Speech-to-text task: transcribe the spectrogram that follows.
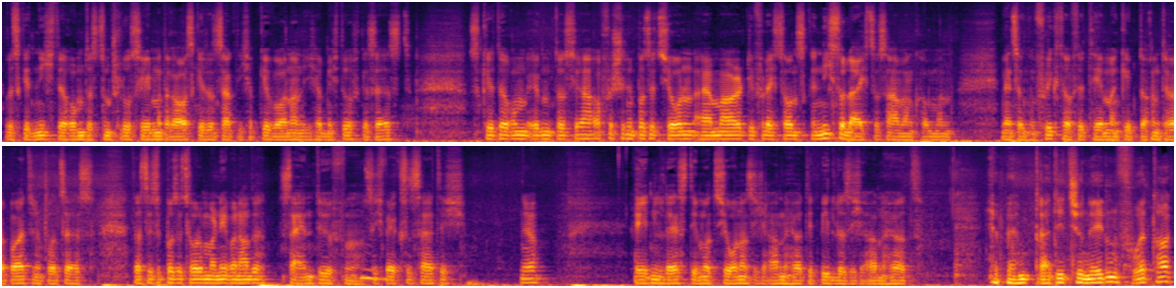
Aber es geht nicht darum, dass zum Schluss jemand rausgeht und sagt, ich habe gewonnen, ich habe mich durchgesetzt. Es geht darum, eben, dass ja auch verschiedene Positionen einmal, die vielleicht sonst nicht so leicht zusammenkommen, wenn es um konflikthafte Themen gibt, auch im therapeutischen Prozess, dass diese Positionen mal nebeneinander sein dürfen, mhm. sich wechselseitig ja, reden lässt, die Emotionen sich anhört, die Bilder sich anhört. Ja, beim traditionellen Vortrag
